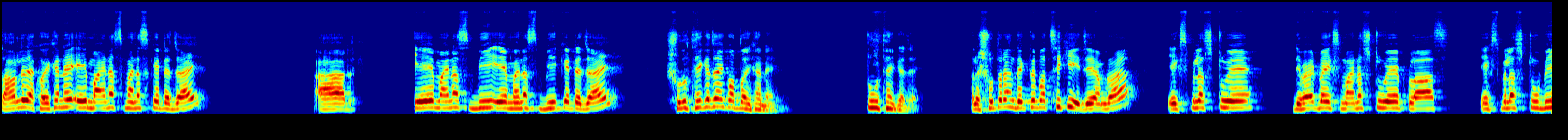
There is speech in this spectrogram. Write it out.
তাহলে দেখো এখানে এই মাইনাস মাইনাস কেটে যায় আর a minus b a minus b কেটে যায়। শুধু থেকে যায় কত এখানে? টু থেকে যায়। তাহলে সুতরাং দেখতে পাচ্ছি কি? যে আমরা x plus two a divide by x minus two a plus x plus two b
